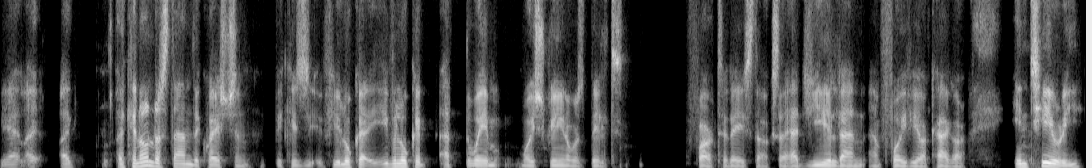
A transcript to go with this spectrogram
Yeah I, I i can understand the question because if you look at even look at, at the way my screener was built for today's stocks i had yield and, and five year CAGR. In theory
